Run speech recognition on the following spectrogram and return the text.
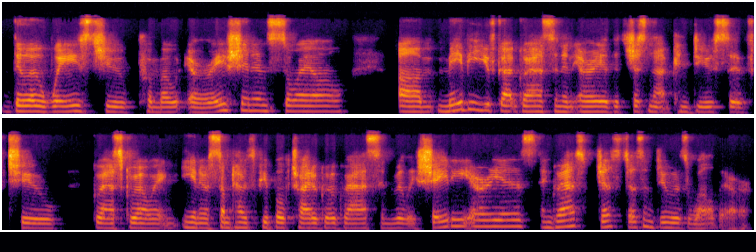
there are ways to promote aeration in soil. Um, maybe you've got grass in an area that's just not conducive to grass growing. You know, sometimes people try to grow grass in really shady areas, and grass just doesn't do as well there.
